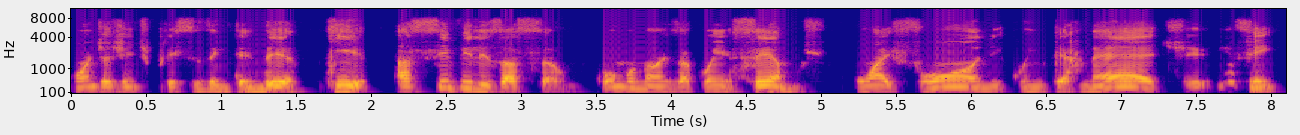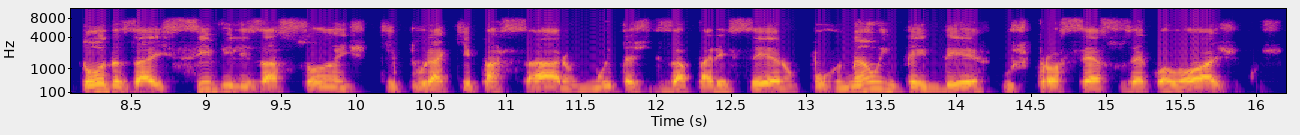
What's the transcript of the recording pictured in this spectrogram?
onde a gente precisa entender que a civilização, como nós a conhecemos, com iPhone, com internet, enfim, todas as civilizações que por aqui passaram, muitas desapareceram por não entender os processos ecológicos,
